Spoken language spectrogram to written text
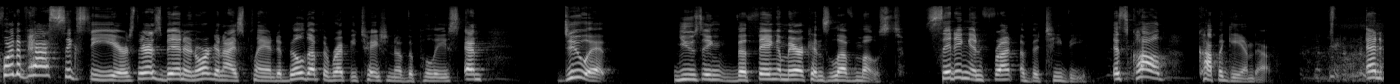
for the past 60 years, there's been an organized plan to build up the reputation of the police and do it using the thing Americans love most sitting in front of the TV. It's called propaganda. And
